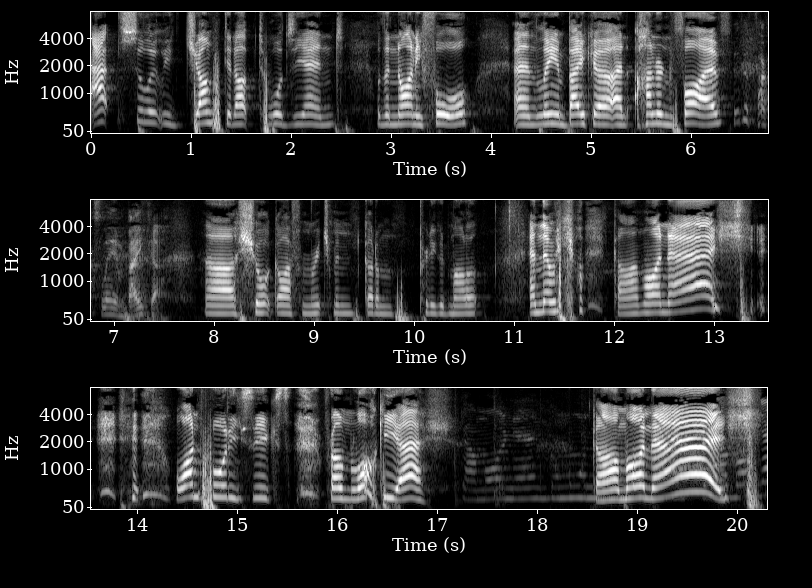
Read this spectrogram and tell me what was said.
absolutely junked it up towards the end with a 94. And Liam Baker at 105. Who the fuck's Liam Baker? Uh, short guy from Richmond, got him pretty good mullet. And then we got, come on, Ash! 146 from Lachie Ash. Come on, Ash. Come on. Come on, Ash! Ash.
